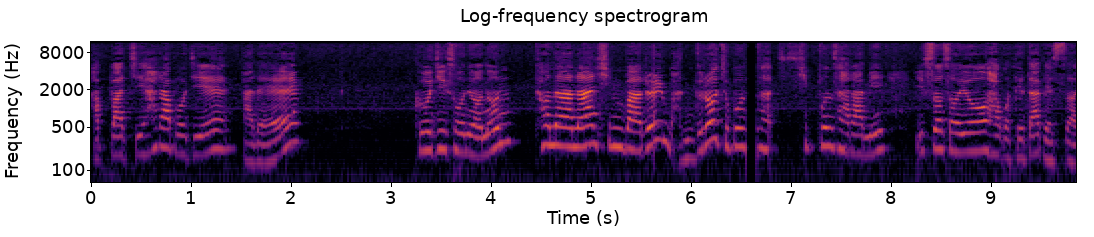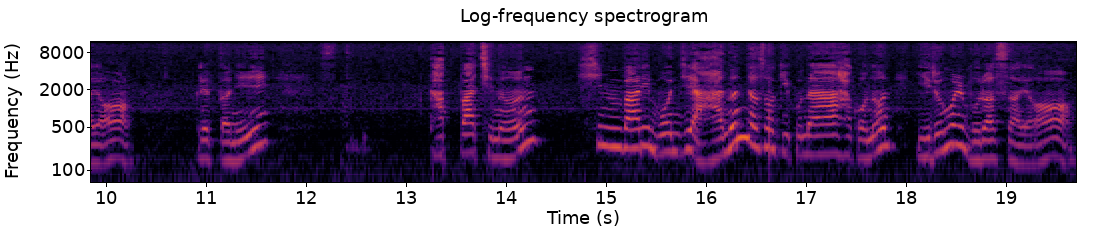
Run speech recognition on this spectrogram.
갓바치 할아버지의 말에 거지 소년은 편안한 신발을 만들어주고 싶은 사람이 있어서요 하고 대답했어요. 그랬더니 갓바치는 신발이 뭔지 아는 녀석이구나 하고는 이름을 물었어요.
